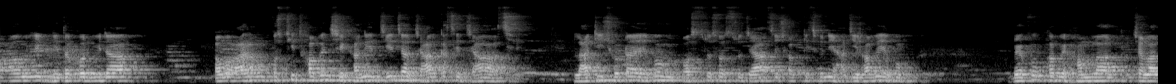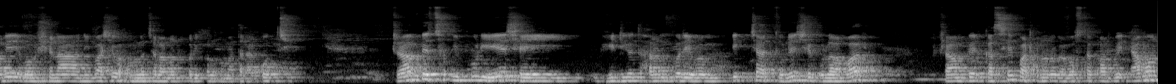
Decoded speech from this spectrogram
আওয়ামী লীগ নেতাকর্মীরা আবার উপস্থিত হবেন সেখানে। যে যা, যার কাছে যা আছে, লাঠি ছোটা এবং অস্ত্রশস্ত্র যা আছে সব কিছু নিয়ে হাজির হবে এবং ব্যাপকভাবে হামলা চালাবে এবং সেনা নিবাসেও হামলা চালানোর পরিকল্পনা তারা করছে। ট্রাম্পের ছবি পুড়িয়ে সেই ভিডিও ধারণ করে এবং পিকচার তুলে সেগুলো আবার ট্রাম্পের কাছে পাঠানোর ব্যবস্থা করবে এমন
